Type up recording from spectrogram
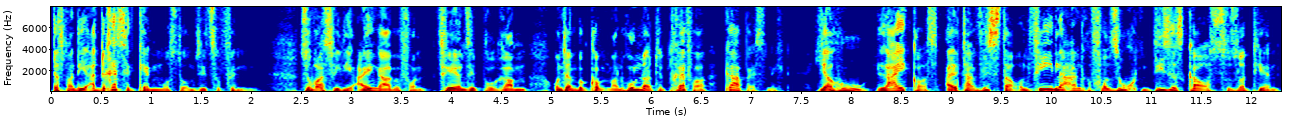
dass man die Adresse kennen musste, um sie zu finden. Sowas wie die Eingabe von Fernsehprogrammen und dann bekommt man hunderte Treffer, gab es nicht. Yahoo, Lycos, Alta Vista und viele andere versuchten, dieses Chaos zu sortieren,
